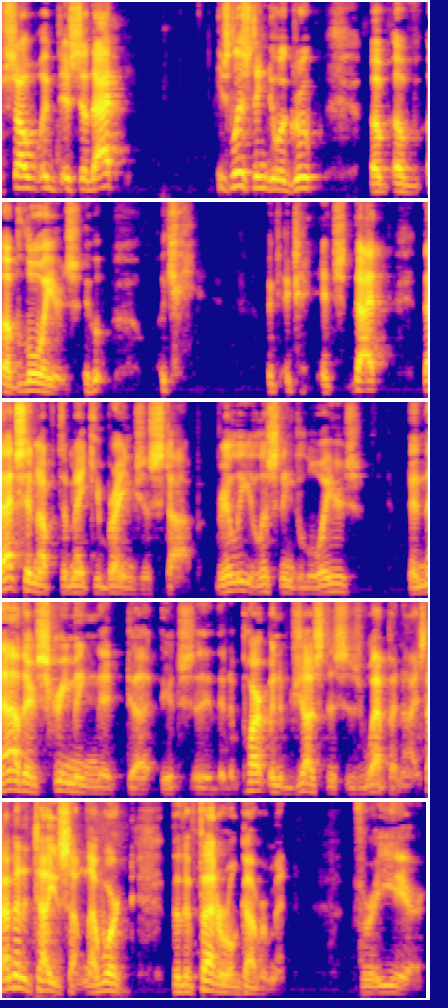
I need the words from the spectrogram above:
So, so that he's listening to a group of, of, of lawyers. It's that that's enough to make your brain just stop. Really, you're listening to lawyers? And now they're screaming that uh, it's uh, the Department of Justice is weaponized. I'm going to tell you something. I worked for the federal government for a year.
